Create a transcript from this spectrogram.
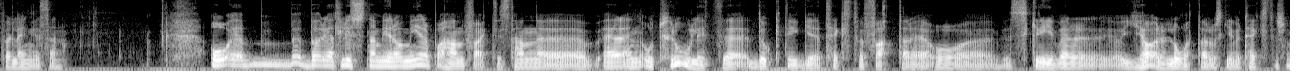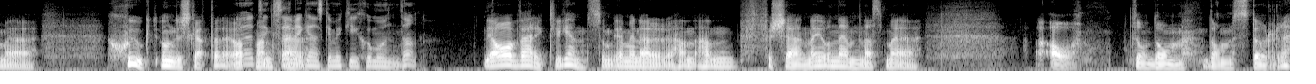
för länge sedan. Och jag b- börjat lyssna mer och mer på han faktiskt. Han eh, är en otroligt eh, duktig eh, textförfattare och eh, skriver, gör låtar och skriver texter som är sjukt underskattade. Ja, Att jag man här- det ganska mycket i skymundan. Ja, verkligen. Som, jag menar, han, han förtjänar ju att nämnas med ja, de, de, de större.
